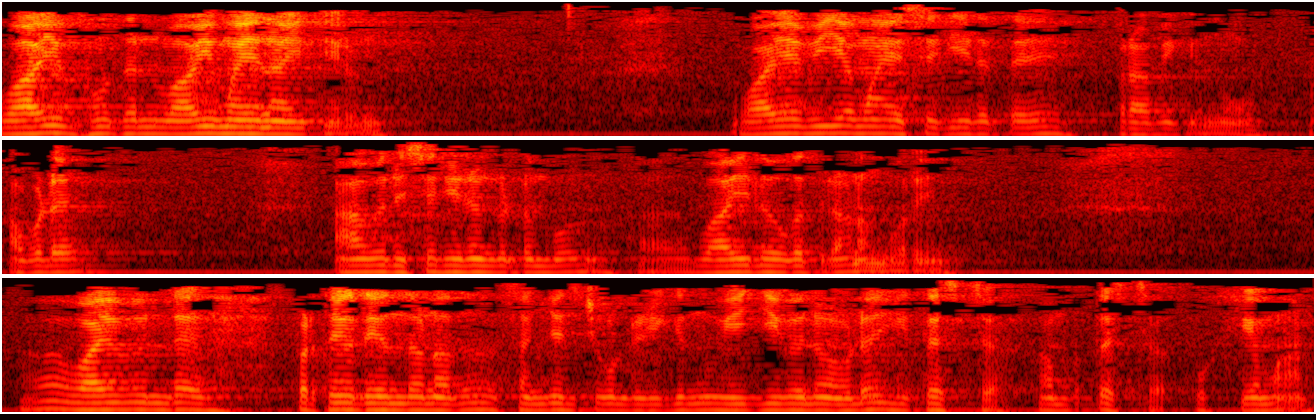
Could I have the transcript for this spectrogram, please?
വായുഭൂതൻ വായുമയനായിത്തീരുന്നു. വായവീയമായ ശരീരത്തെ പ്രാപിക്കുന്നു. അവിടെ ആ ഒരു ശരീരം കിട്ടുമ്പോൾ വായുലോകത്തിലാണെന്ന് പറയുന്നു ആ വായുവിന്റെ പ്രത്യേകത എന്താണ്? അത് സഞ്ചരിച്ചു കൊണ്ടിരിക്കുന്നു ഈ ജീവനും അവിടെ ഇതശ്ച അമൃതശ്ച മുഖ്യമാണ്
